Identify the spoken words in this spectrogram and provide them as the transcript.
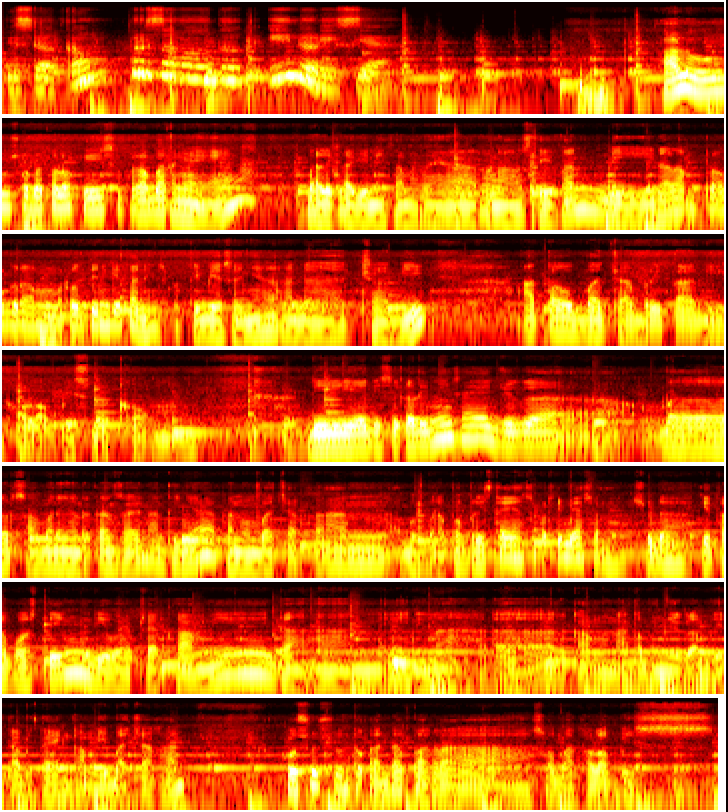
holopis.com bersama untuk Indonesia. Halo Sobat Holopis, apa kabarnya ya? Balik lagi nih sama saya Ronald Steven di dalam program rutin kita nih Seperti biasanya ada Cabi atau baca berita di holopis.com Di edisi kali ini saya juga bersama dengan rekan saya nantinya akan membacakan beberapa berita yang seperti biasa Sudah kita posting di website kami dan inilah uh, rekaman ataupun juga berita-berita yang kami bacakan khusus untuk Anda para sobat holopis.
